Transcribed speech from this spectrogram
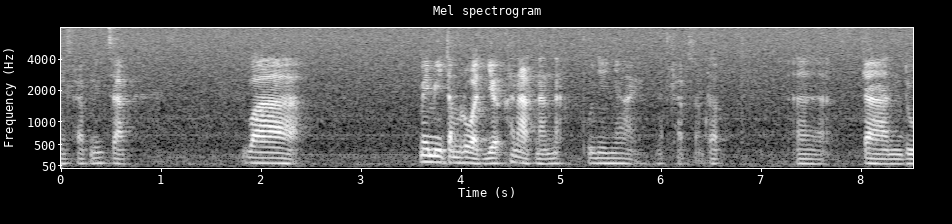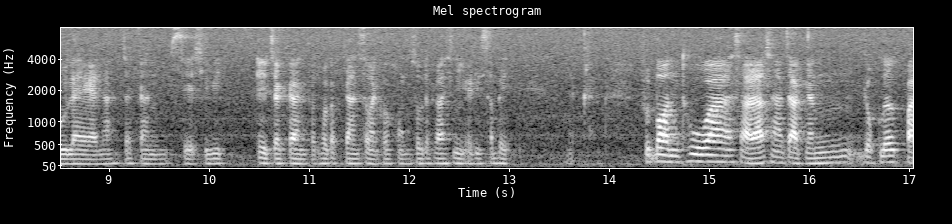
นะครับเนื่องจากว่าไม่มีตำรวจเยอะขนาดนั้นนะพูดง่ายๆนะครับสำหรับการดูแลนะจากการเสียชีวิตเอจากการขอโทษกับการสวรรคตของสมเด็จพระราชินีอลิซาเบธนะครับฟุตบอลทั่วสหราชอาณาจักรนั้นยกเลิกไป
